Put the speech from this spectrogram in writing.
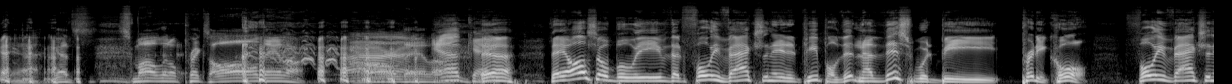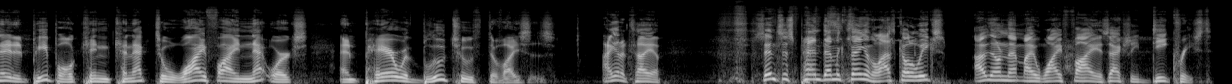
yeah. I got s- small little pricks all day long, all day long. Okay. Yeah. They also believe that fully vaccinated people, th- now this would be pretty cool. Fully vaccinated people can connect to Wi Fi networks and pair with Bluetooth devices. I got to tell you, since this pandemic thing in the last couple of weeks, I've known that my Wi-Fi is actually decreased.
